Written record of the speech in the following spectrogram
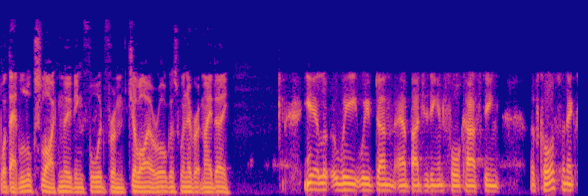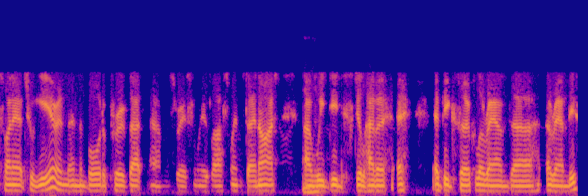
what that looks like moving forward from July or August, whenever it may be. Yeah, look, we we've done our budgeting and forecasting, of course, for next financial year, and, and the board approved that um, as recently as last Wednesday night. Uh, we did still have a, a, a big circle around uh, around this,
